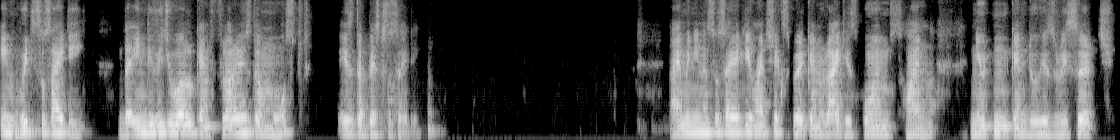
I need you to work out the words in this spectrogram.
in which society the individual can flourish the most is the best society. I mean in a society when shakespeare can write his poems when newton can do his research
